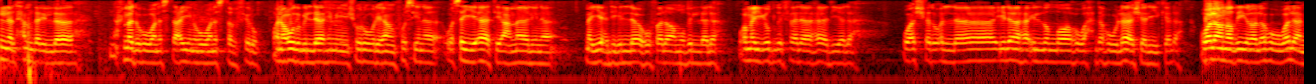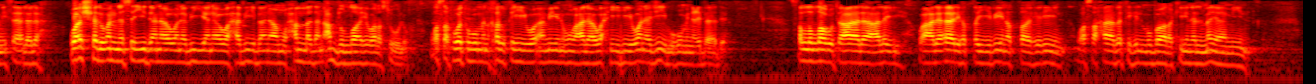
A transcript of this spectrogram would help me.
إن الحمد لله نحمده ونستعينه ونستغفره ونعوذ بالله من شرور أنفسنا وسيئات أعمالنا. من يهده الله فلا مضل له ومن يضلل فلا هادي له. وأشهد أن لا إله إلا الله وحده لا شريك له ولا نظير له ولا مثال له. وأشهد أن سيدنا ونبينا وحبيبنا محمدا عبد الله ورسوله. وصفوته من خلقه وأمينه على وحيه ونجيبه من عباده. صلى الله تعالى عليه وعلى آله الطيبين الطاهرين وصحابته المباركين الميامين.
